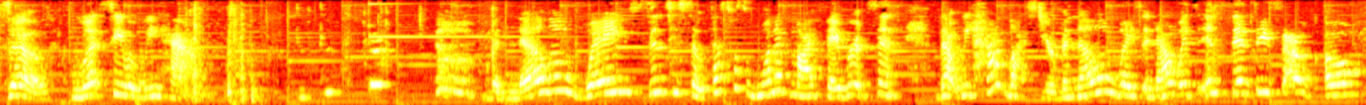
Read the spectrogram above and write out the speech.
So let's see what we have. Vanilla Wave Scentsy Soak. This was one of my favorite scents that we had last year. Vanilla Waves, and now it's in Scentsy Soak. Oh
